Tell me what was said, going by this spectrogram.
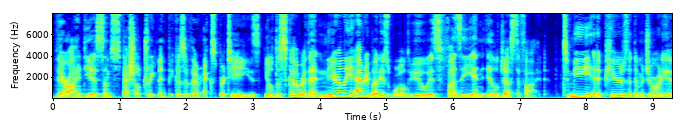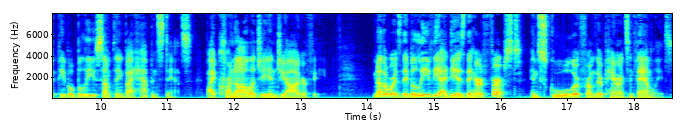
their ideas some special treatment because of their expertise, you'll discover that nearly everybody's worldview is fuzzy and ill justified. To me, it appears that the majority of people believe something by happenstance, by chronology and geography. In other words, they believe the ideas they heard first, in school or from their parents and families.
